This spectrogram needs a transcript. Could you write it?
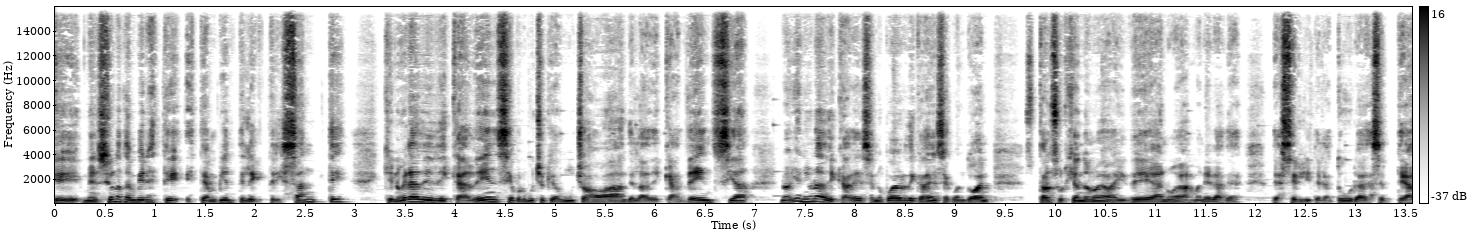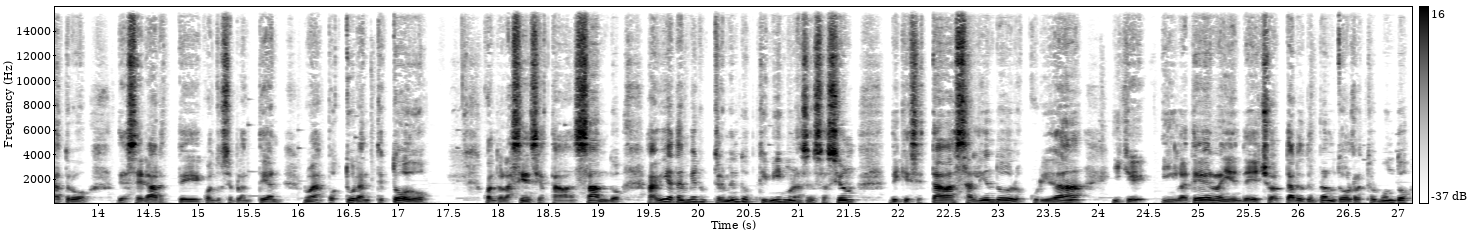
Eh, menciona también este, este ambiente electrizante que no era de decadencia, por mucho que muchos hablaban de la decadencia, no había ni una decadencia, no puede haber decadencia cuando están surgiendo nuevas ideas, nuevas maneras de, de, hacer literatura, de hacer teatro, de hacer arte, cuando se plantean nuevas posturas ante todo. cuando la ciencia está avanzando, había también un tremendo optimismo, una sensación de que se estaba saliendo de la oscuridad y que Inglaterra y de hecho tarde o temprano todo el resto del mundo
